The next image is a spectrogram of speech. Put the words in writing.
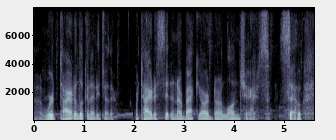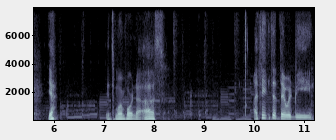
Uh, we're tired of looking at each other. We're tired of sitting in our backyard in our lawn chairs. So, yeah, it's more important to us. I think that there would be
